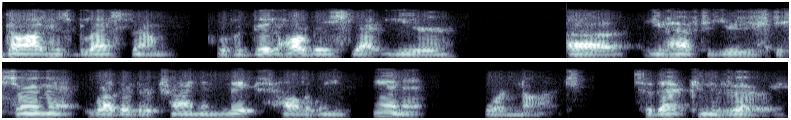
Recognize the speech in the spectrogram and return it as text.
God has blessed them with a good harvest that year uh, you have to use discernment whether they're trying to mix Halloween in it or not. So that can vary.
